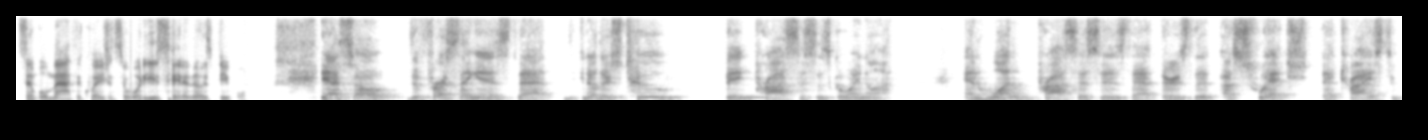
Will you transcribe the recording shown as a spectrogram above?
simple math equation. So, what do you say to those people? Yeah. So the first thing is that you know there's two big processes going on. And one process is that there's the a switch that tries to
